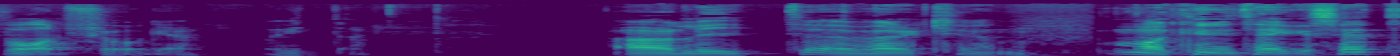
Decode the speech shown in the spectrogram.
valfråga att hitta. Ja, lite, verkligen. Man kan ju tänka sig att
